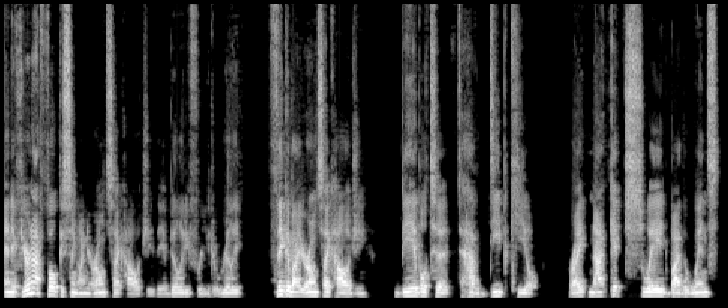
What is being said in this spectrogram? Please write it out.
And if you're not focusing on your own psychology, the ability for you to really think about your own psychology, be able to, to have a deep keel, right? Not get swayed by the winds,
